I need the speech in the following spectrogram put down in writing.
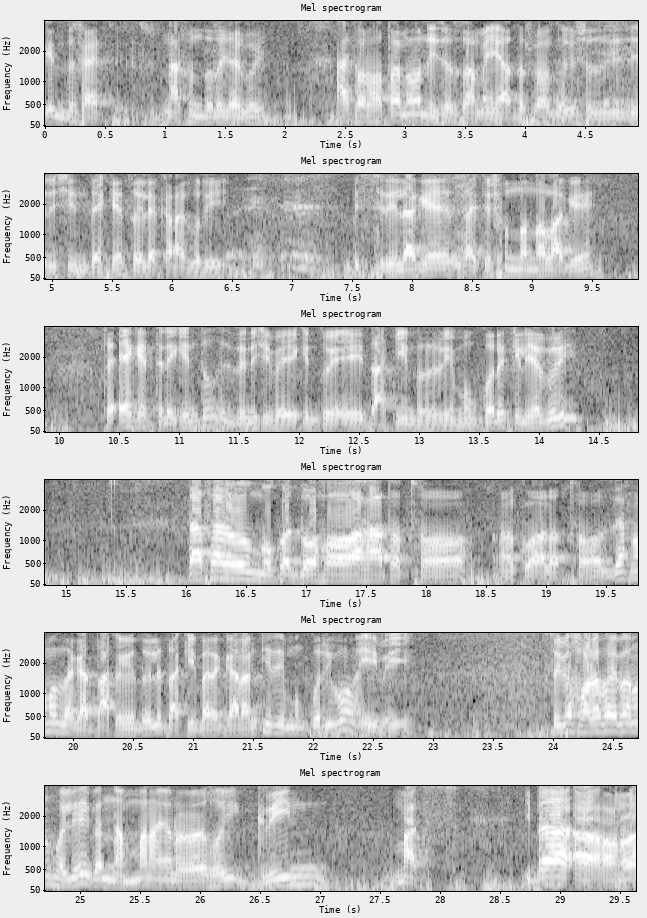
কিন্তু ফ্যাট না সুন্দর হয়ে যাগই আইফর হতানো নিজের জামাই আদর্শ গরিব যদি জিনিস দেখে তৈলে কানাগরি বিশ্রী লাগে, চাইতে সুন্দর না লাগে তো এক্ষেত্রে কিন্তু জিনিস ভাই কিন্তু এই দাকি রিমুভ করে ক্লিয়ার করি তাছাড়াও মুখত বহ, হাত অথ কোয়ালত যে কোনো জায়গায় দাকি দিলে দাকি বারে গ্যারান্টি রিমুভ কৰিব এই বাই। সো এবার হরে ভাইবান হইলে এবার নাম্মান আয়নার হই গ্রিন মাস্ক এবার আমরা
